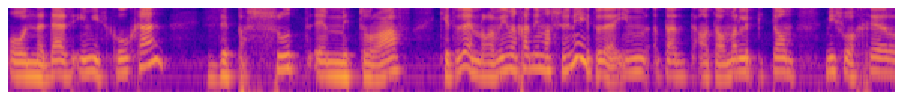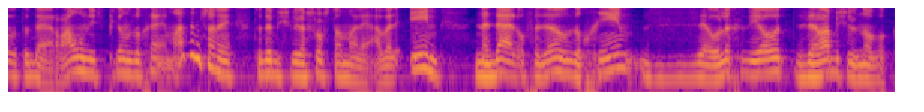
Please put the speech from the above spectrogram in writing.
או נדל, אם יזכו כאן, זה פשוט אה, מטורף, כי אתה יודע, הם רבים אחד עם השני, אתה יודע, אם אתה, אתה אומר לי פתאום מישהו אחר, אתה יודע, ראוניץ' פתאום זוכה, מה זה משנה, אתה יודע, בשביל השלושת המלא, אבל אם נדל או פדר זוכים, זה הולך להיות, זה רע בשביל נובק.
